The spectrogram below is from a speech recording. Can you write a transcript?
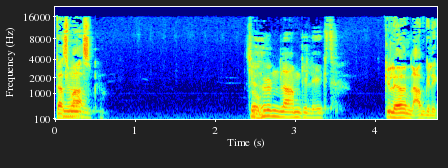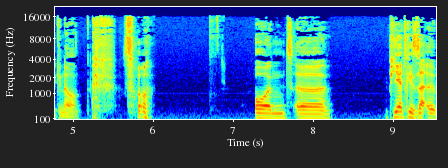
Das Ja, war's. okay. So. Gehirn lahmgelegt. Gehirn lahmgelegt, genau. So. Und äh, Pietri äh,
